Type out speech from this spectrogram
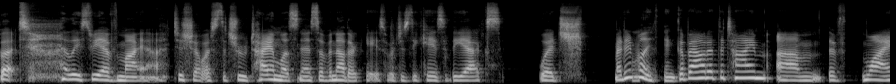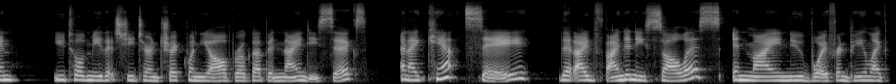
But at least we have Mya to show us the true timelessness of another case, which is the case of the ex, which I didn't really think about at the time. Um, the line you told me that she turned trick when y'all broke up in '96, and I can't say that I'd find any solace in my new boyfriend being like,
